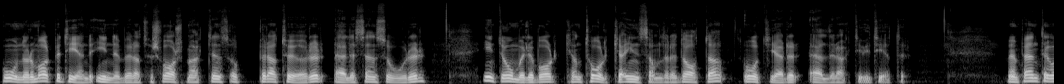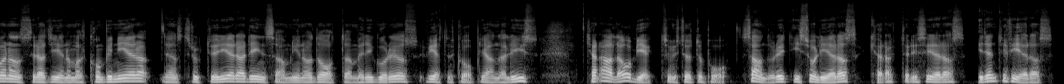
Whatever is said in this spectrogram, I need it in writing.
Onormalt beteende innebär att Försvarsmaktens operatörer eller sensorer inte omedelbart kan tolka insamlade data, åtgärder eller aktiviteter. Men Pentagon anser att genom att kombinera den strukturerade insamlingen av data med rigorös vetenskaplig analys kan alla objekt som vi stöter på sannolikt isoleras, karaktäriseras, identifieras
